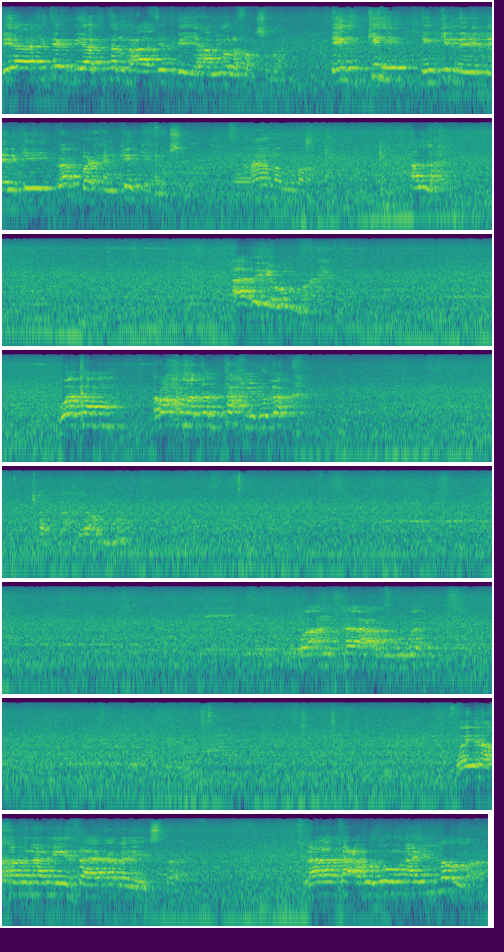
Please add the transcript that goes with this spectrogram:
بيا كتك بيا كتن معافيت جاي هم يولفا قسوائد إن كه إن كنا اللي نكي رب إن كن كه نقسوائد سبحان الله الله. هذه أمك. وكم رحمة تحمل لك. الله يا أمك. وأنت أعلم وإذا أخذنا ميثاق بني إسرائيل. لا تعبدون إلا الله.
